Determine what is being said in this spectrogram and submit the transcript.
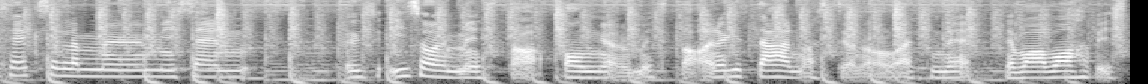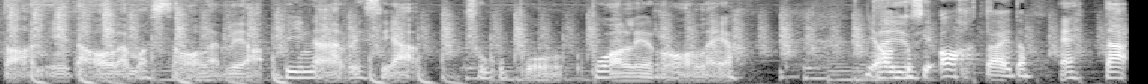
seksillä myymisen yksi isoimmista ongelmista, ainakin tähän asti on ollut, että ne, ne vaan vahvistaa niitä olemassa olevia binäärisiä sukupuolirooleja. Ja on tosi ahtaita. Että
